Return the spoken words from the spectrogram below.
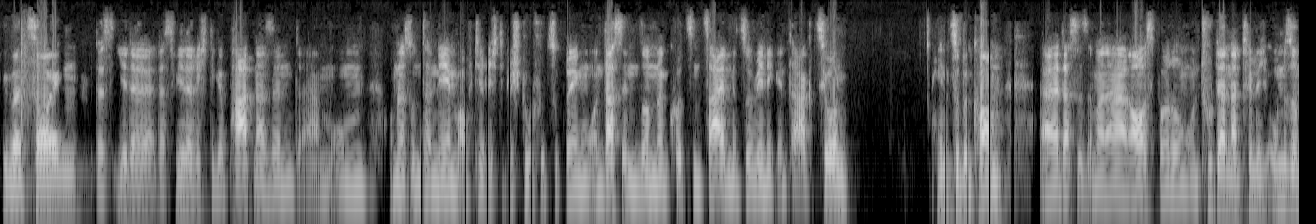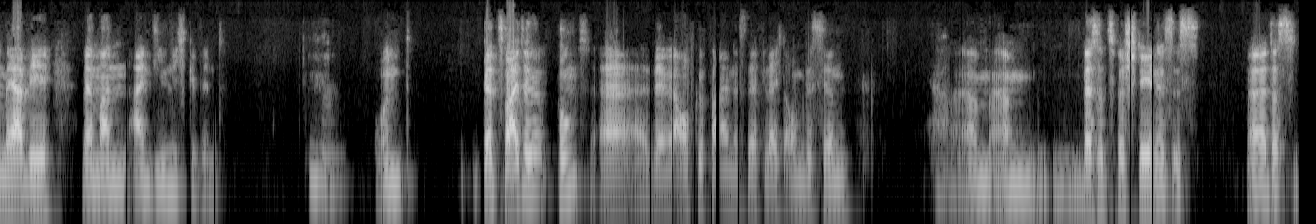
überzeugen, dass, ihr der, dass wir der richtige Partner sind, ähm, um, um das Unternehmen auf die richtige Stufe zu bringen. Und das in so einer kurzen Zeit mit so wenig Interaktion hinzubekommen, äh, das ist immer eine Herausforderung und tut dann natürlich umso mehr weh, wenn man einen Deal nicht gewinnt. Mhm. Und der zweite Punkt, äh, der mir aufgefallen ist, der vielleicht auch ein bisschen ja, ähm, ähm, besser zu verstehen ist, ist, äh, dass,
